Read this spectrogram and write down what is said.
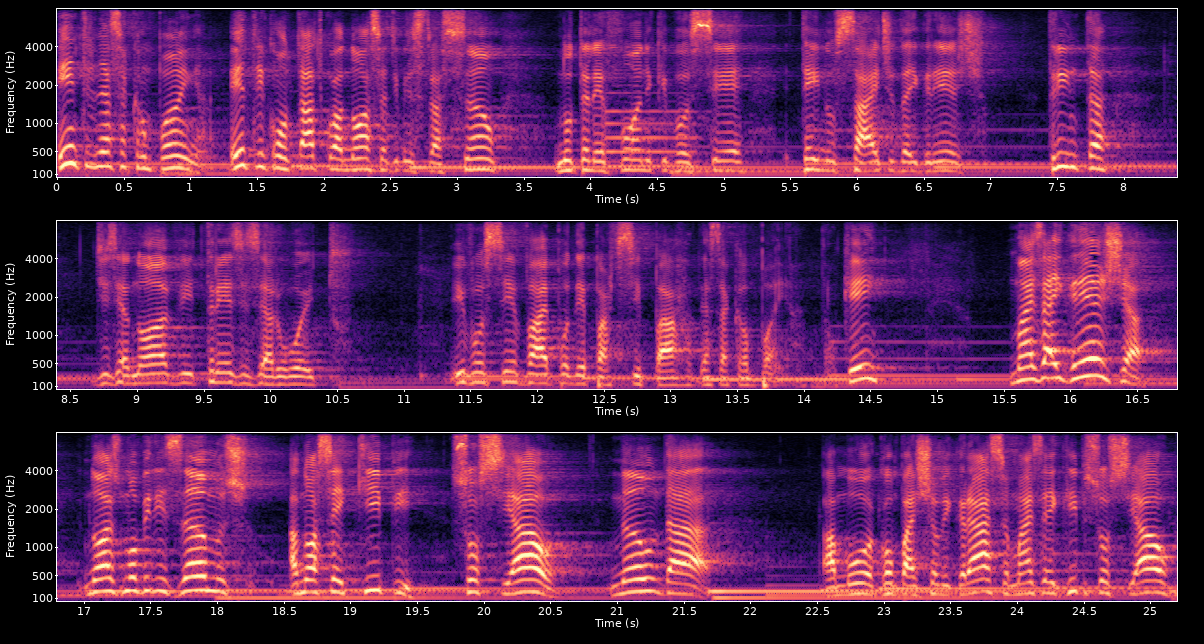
Entre nessa campanha, entre em contato com a nossa administração no telefone que você tem no site da igreja, 30 19 1308. E você vai poder participar dessa campanha, tá ok? Mas a igreja nós mobilizamos a nossa equipe social, não da amor, compaixão e graça, mas a equipe social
